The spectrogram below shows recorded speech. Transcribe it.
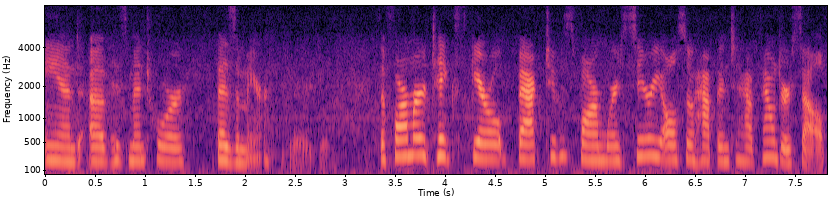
and of his mentor, Vesemir. The farmer takes Geralt back to his farm where Ciri also happened to have found herself.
